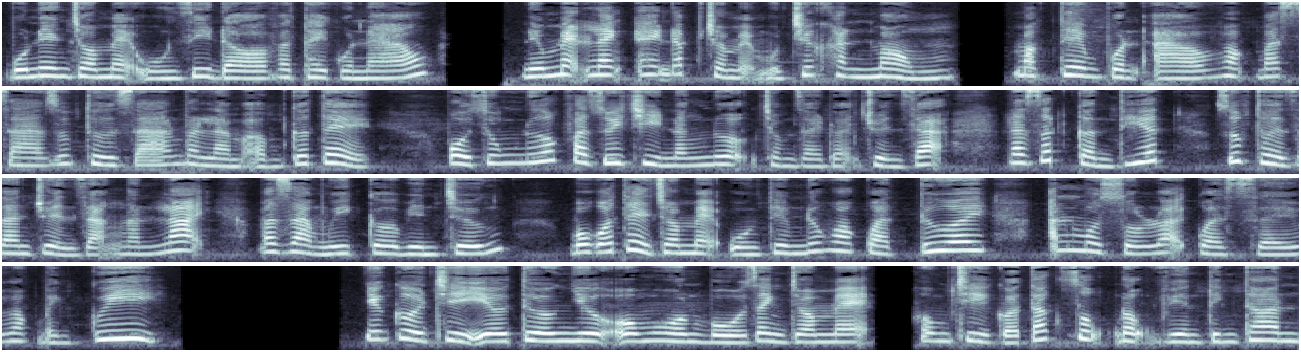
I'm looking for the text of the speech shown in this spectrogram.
bố nên cho mẹ uống gì đó và thay quần áo. Nếu mẹ lạnh hãy đắp cho mẹ một chiếc khăn mỏng, mặc thêm quần áo hoặc massage giúp thư giãn và làm ấm cơ thể. Bổ sung nước và duy trì năng lượng trong giai đoạn chuyển dạ là rất cần thiết, giúp thời gian chuyển dạ ngắn lại và giảm nguy cơ biến chứng. Bố có thể cho mẹ uống thêm nước hoa quả tươi, ăn một số loại quả sấy hoặc bánh quy. Những cử chỉ yêu thương như ôm hôn bố dành cho mẹ không chỉ có tác dụng động viên tinh thần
